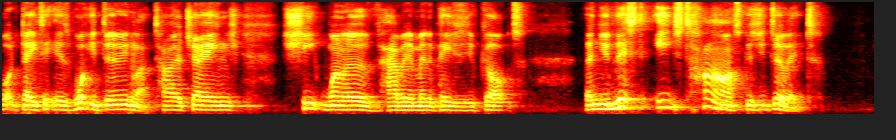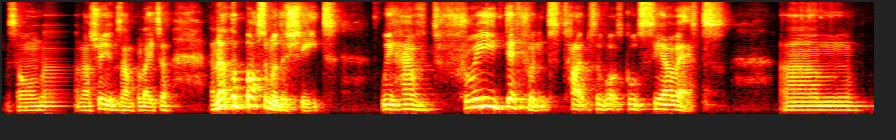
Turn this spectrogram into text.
what date it is, what you're doing, like tire change, sheet one of how many pages you've got. Then you list each task as you do it. So on, and I'll show you an example later. And at the bottom of the sheet, we have three different types of what's called CRS. Um,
